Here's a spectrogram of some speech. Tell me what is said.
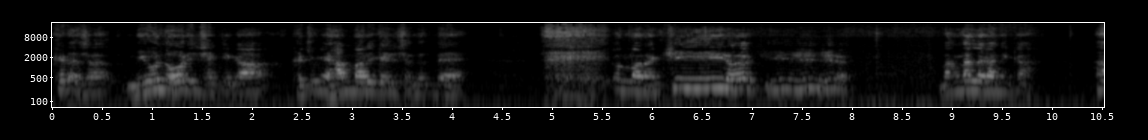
그래서 미운 어린 새끼가 그 중에 한 마리가 있었는데 엄마는 길어 길어 막 날아가니까 아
